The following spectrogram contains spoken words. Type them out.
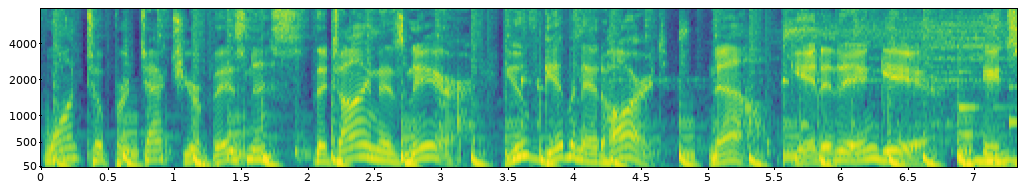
Want to protect your business? The time is near. You've given it heart. Now, get it in gear. It's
